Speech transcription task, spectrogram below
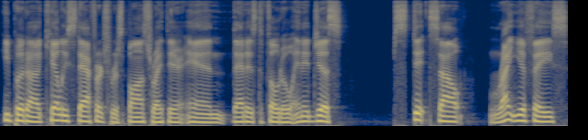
He put uh, Kelly Stafford's response right there, and that is the photo, and it just sticks out right in your face.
